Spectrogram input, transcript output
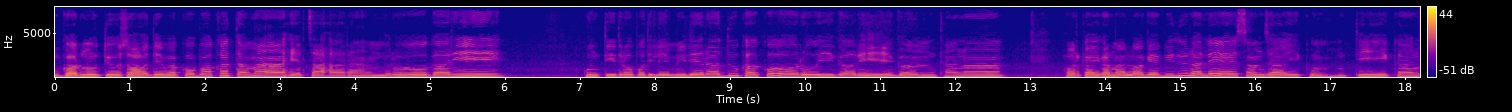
गर्नु त्यो सहदेवको बखतमा हेरचाह राम्रो गरी। कुन्ती द्रौपदीले मिलेर दुःखको रोइ गरे गन्थन। फर्काई घरमा लगे विदुरले सम्झाइ कुन्तीकन।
